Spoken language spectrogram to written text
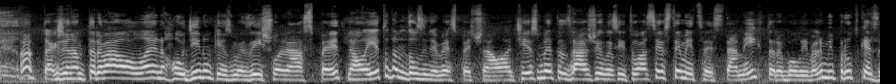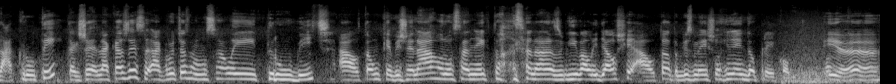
takže nám trvalo len hodinu, keď sme zišli naspäť. No ale je to tam dosť nebezpečné, ale tiež sme zažili situáciu s tými cestami, ktoré boli veľmi prudké zakruty, takže na každej zakrute sme museli trúbiť autom, kebyže náhodou sa niekto sa na nás bývali ďalšie auto, to by sme išli hneď do priekopu. Je, yeah.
